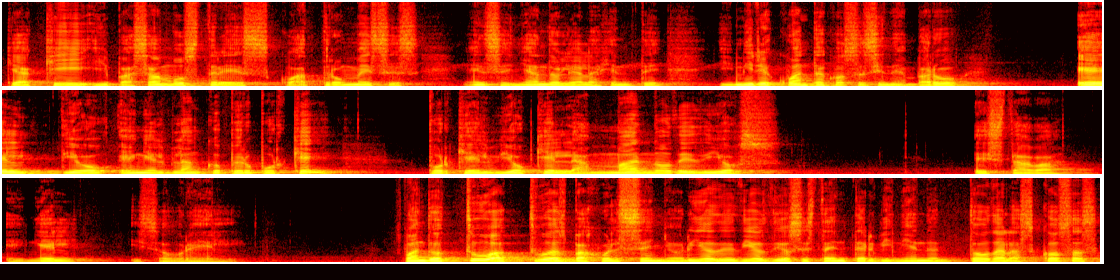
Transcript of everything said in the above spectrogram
que aquí, y pasamos tres, cuatro meses enseñándole a la gente, y mire cuánta cosa, sin embargo, él dio en el blanco. ¿Pero por qué? Porque él vio que la mano de Dios estaba en él y sobre él. Cuando tú actúas bajo el señorío de Dios, Dios está interviniendo en todas las cosas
